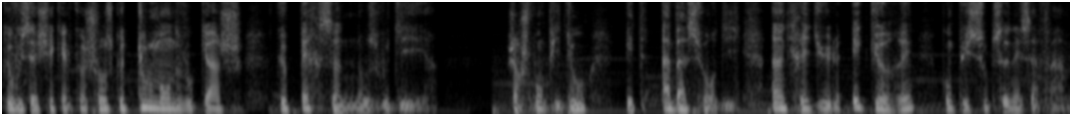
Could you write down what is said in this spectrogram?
que vous sachiez quelque chose que tout le monde vous cache, que personne n'ose vous dire. Georges Pompidou est abasourdi, incrédule, écœuré qu'on puisse soupçonner sa femme.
